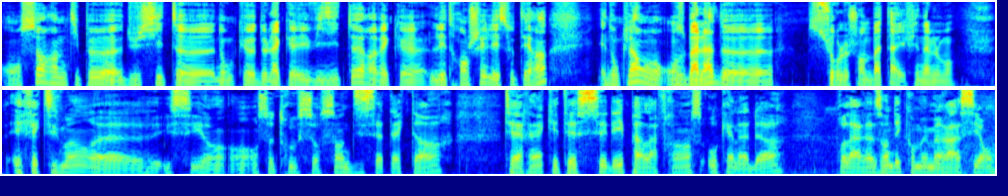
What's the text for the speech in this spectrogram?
On sort un petit peu du site donc de l'accueil visiteur avec les tranchées, les souterrains, et donc là, on, se balade sur le champ de bataille finalement. Effectivement, ici, on, on, se trouve sur 117 hectares terrain qui était cédé par la France au Canada pour la raison des commémorations.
